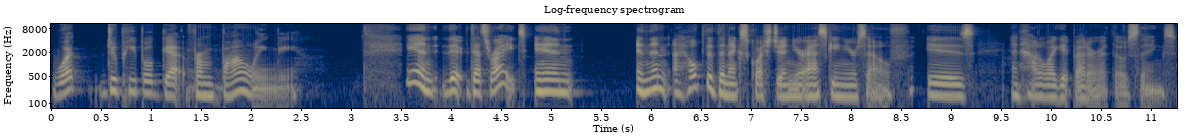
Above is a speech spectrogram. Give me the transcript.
What do people get from following me? And th- that's right. And and then I hope that the next question you're asking yourself is and how do I get better at those things?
